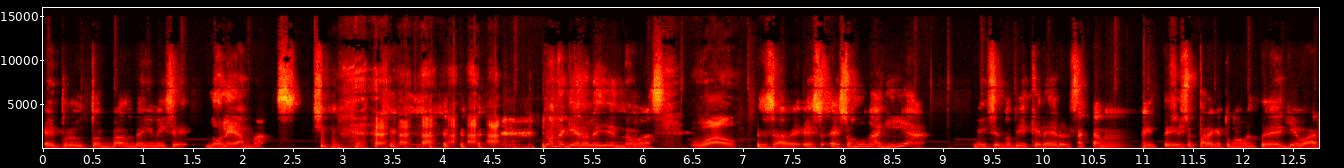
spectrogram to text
el productor va donde y me dice, no leas más. no te quiero leyendo más. Wow. ¿Sabes? Eso, eso, es una guía. Me dice, no tienes que leerlo exactamente. Eso es para que tú me vas a llevar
